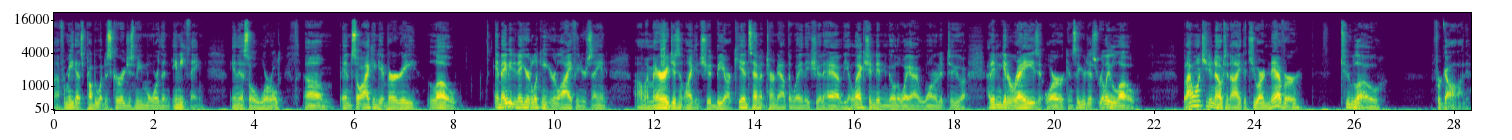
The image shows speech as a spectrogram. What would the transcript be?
Uh, for me, that's probably what discourages me more than anything in this old world. Um, and so I can get very low. And maybe today you're looking at your life and you're saying, Oh, my marriage isn't like it should be. Our kids haven't turned out the way they should have. The election didn't go the way I wanted it to. I didn't get a raise at work. And so you're just really low. But I want you to know tonight that you are never too low for God.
